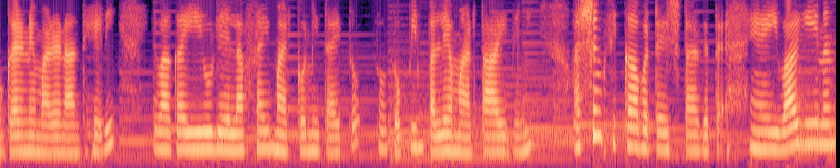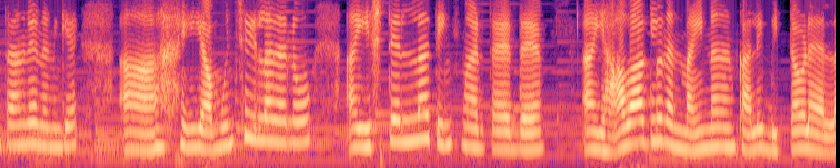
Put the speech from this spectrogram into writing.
ಒಗ್ಗರಣೆ ಮಾಡೋಣ ಅಂತ ಹೇಳಿ. ಇವಾಗ ಈರುಳ್ಳಿ ಎಲ್ಲ ಫ್ರೈ ಮಾಡ್ಕೊಂಡಿದ್ದಾಯಿತು ಸೊ, ಸೊಪ್ಪಿನ ಪಲ್ಯ ಮಾಡ್ತಾ ಇದ್ದೀನಿ. ಅಷ್ಟಂಗೆ ಸಿಕ್ಕಾಬಟ್ಟೆ ಇಷ್ಟ ಆಗುತ್ತೆ. ಇವಾಗ ಏನಂತ ಅಂದರೆ ನನಗೆ ಮುಂಚೆ ಎಲ್ಲ ನಾನು ಇಷ್ಟೆಲ್ಲ ಥಿಂಕ್ ಮಾಡ್ತಾ ಇದ್ದೆ. ಯಾವಾಗಲೂ ನನ್ನ ಮೈಂಡ್ನ ನಾನು ಖಾಲಿ ಬಿಟ್ಟವಳೆ ಅಲ್ಲ.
